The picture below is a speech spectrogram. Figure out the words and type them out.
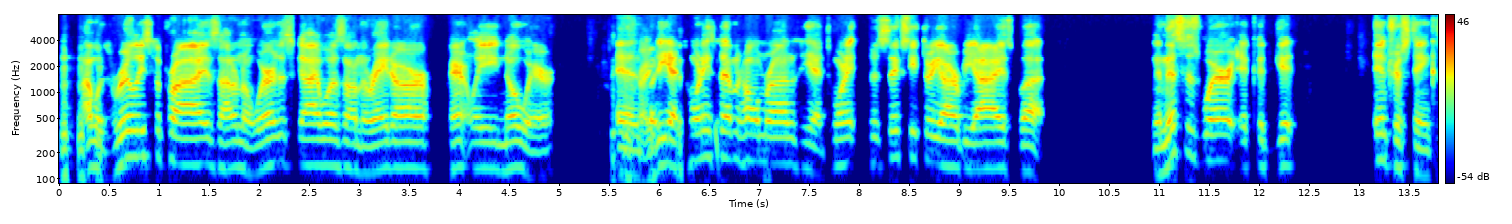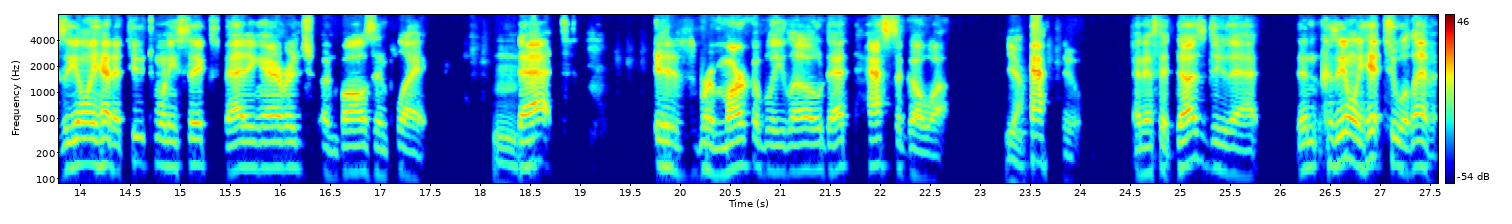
I was really surprised. I don't know where this guy was on the radar. Apparently nowhere. And Right. but he had 27 home runs. He had 20 63 RBIs. But and this is where it could get interesting because he only had a 226 batting average on balls in play. Hmm. That is remarkably low. That has to go up. Yeah. have to. And if it does do that, then because he only hit 211,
